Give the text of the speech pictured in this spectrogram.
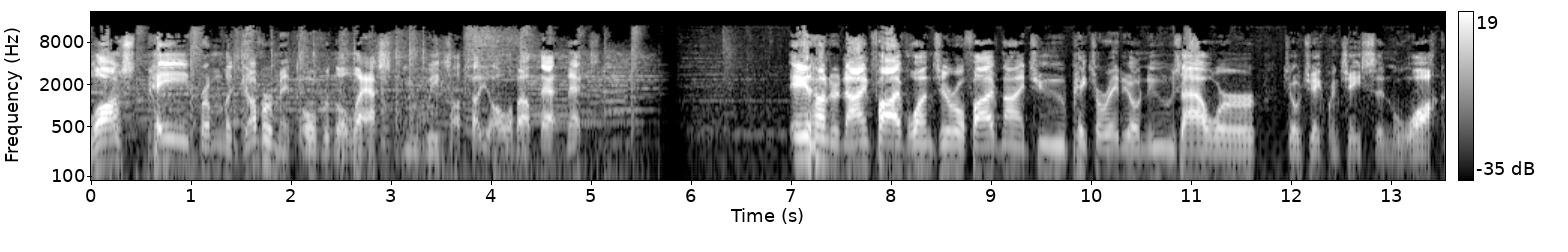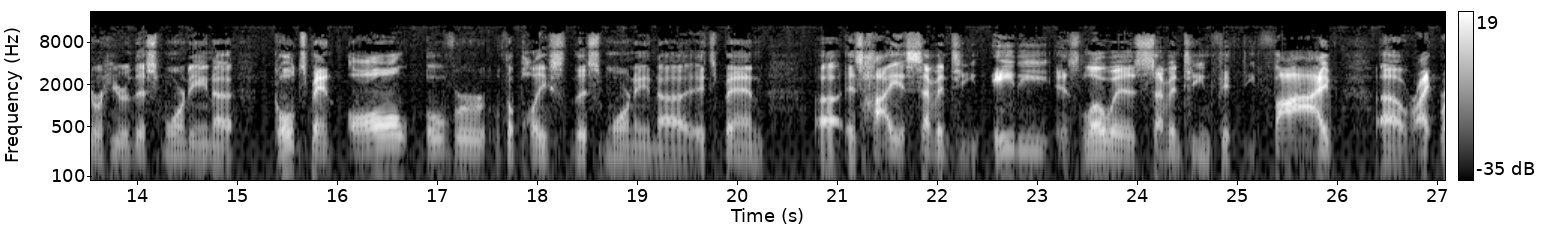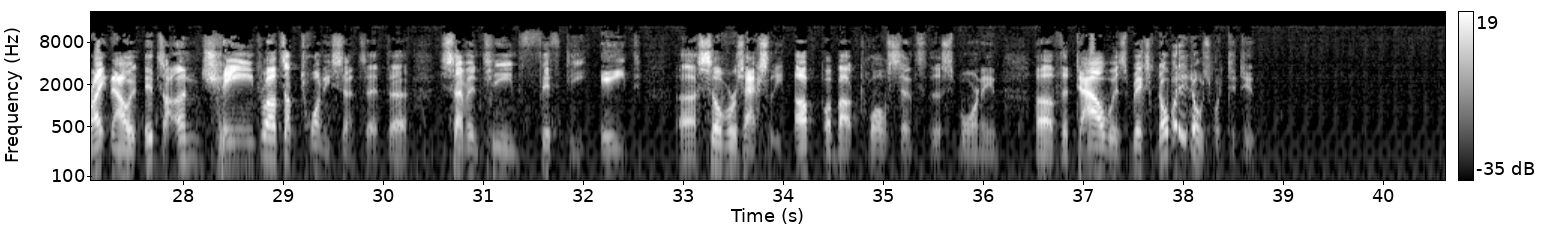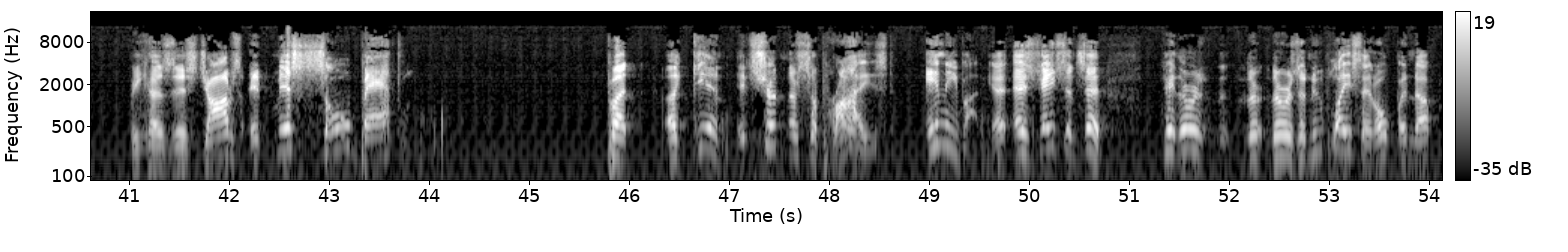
lost pay from the government over the last few weeks. I'll tell you all about that next. 800 951 0592, Patriot Radio News Hour. Joe Jaquin, Jason Walker here this morning. Uh, gold's been all over the place this morning. Uh, it's been uh, as high as 1780, as low as 1755. Uh, right, right now it's unchanged. Well, it's up 20 cents at 1758. Uh, uh, silver's actually up about 12 cents this morning. Uh, the Dow is mixed. Nobody knows what to do because this jobs it missed so badly. But again, it shouldn't have surprised anybody. As Jason said, hey, there was there, there was a new place that opened up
